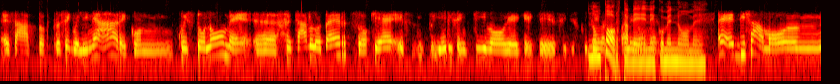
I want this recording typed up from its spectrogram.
Esatto, prosegue lineare con questo nome eh, Carlo III che è, ieri sentivo che, che, che si discuteva. Non porta bene nome. come nome. Eh, diciamo mm,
